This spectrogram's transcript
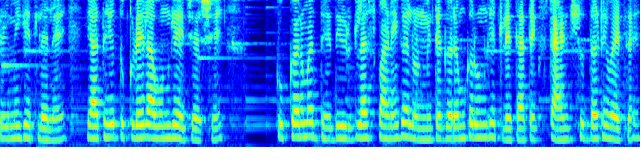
ते मी घेतलेलं आहे. यात हे तुकडे लावून घ्यायचे असे. कुकरमध्ये दीड ग्लास पाणी घालून मी ते गरम करून घेतले त्यात एक स्टँडसुद्धा ठेवायचं आहे.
